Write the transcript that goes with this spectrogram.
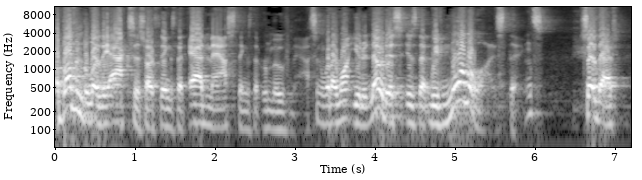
above and below the axis are things that add mass, things that remove mass. And what I want you to notice is that we've normalized things so that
